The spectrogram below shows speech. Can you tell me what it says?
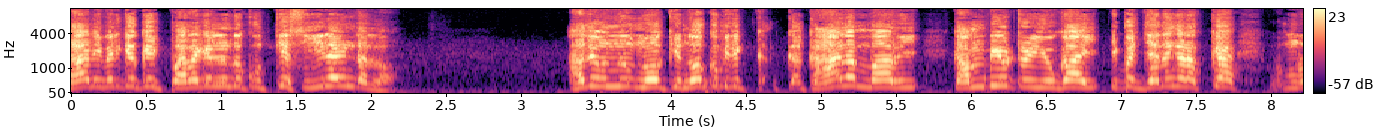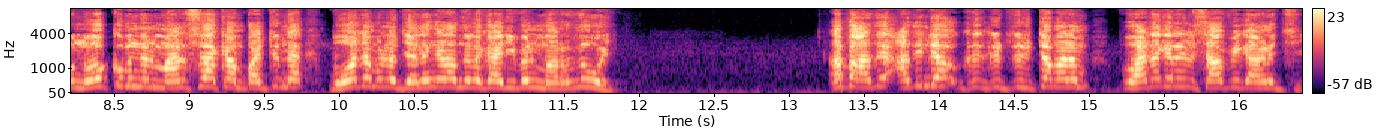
കാരണം ഇവർക്കൊക്കെ ഈ പിറകിൽ നിന്ന് കുത്തിയ ശീലമുണ്ടല്ലോ അതൊന്ന് നോക്കി നോക്കുമ്പോൾ ഇത് കാലം മാറി കമ്പ്യൂട്ടർ യുഗമായി ഇപ്പൊ ജനങ്ങളൊക്കെ നോക്കുമെന്ന് മനസ്സിലാക്കാൻ പറ്റുന്ന ബോധമുള്ള ജനങ്ങളാന്നുള്ള കാര്യം ഇവൻ മറന്നുപോയി. അപ്പൊ അത് അതിന്റെ ക- വടകരയിൽ ഷാഫി കാണിച്ചു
